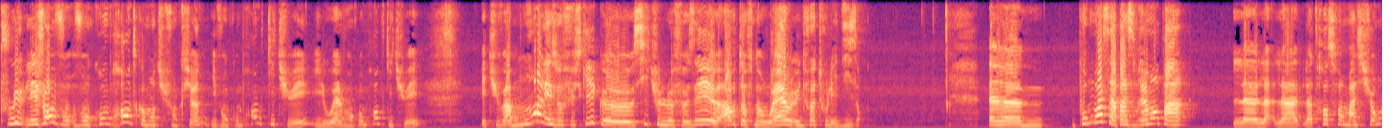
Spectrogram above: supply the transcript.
Plus les gens vont, vont comprendre comment tu fonctionnes, ils vont comprendre qui tu es, ils ou elles vont comprendre qui tu es, et tu vas moins les offusquer que si tu le faisais out of nowhere une fois tous les dix ans. Euh, pour moi, ça passe vraiment par la, transformation,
